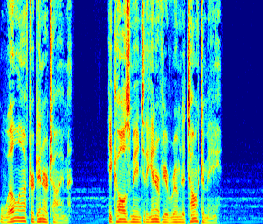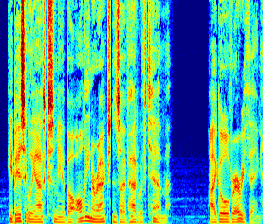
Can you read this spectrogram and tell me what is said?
well after dinner time. He calls me into the interview room to talk to me. He basically asks me about all the interactions I've had with Tim. I go over everything.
